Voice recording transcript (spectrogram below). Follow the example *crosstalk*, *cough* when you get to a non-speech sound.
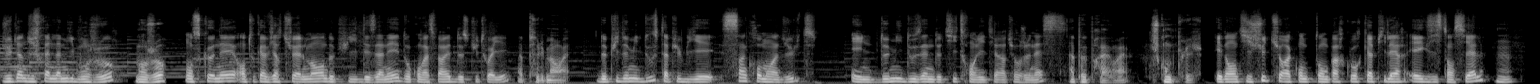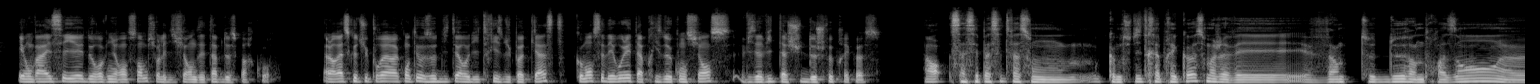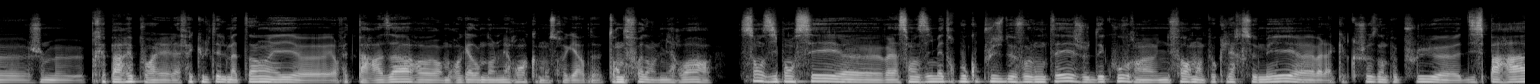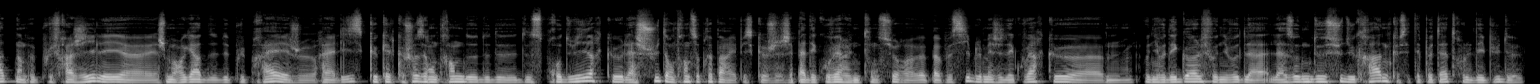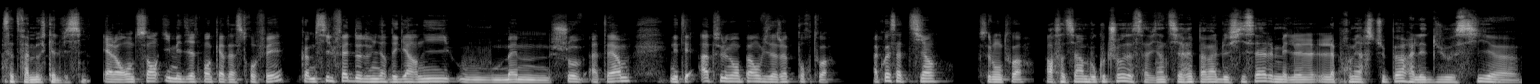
Julien Dufresne-Lamy, bonjour. Bonjour. On se connaît, en tout cas virtuellement, depuis des années, donc on va se permettre de se tutoyer. Absolument, ouais. Depuis 2012, tu as publié 5 romans adultes et une demi-douzaine de titres en littérature jeunesse. À peu près, ouais. Je compte plus. Et dans Anti-chute, tu racontes ton parcours capillaire et existentiel, Mm. et on va essayer de revenir ensemble sur les différentes étapes de ce parcours. Alors, est-ce que tu pourrais raconter aux auditeurs auditrices du podcast comment s'est déroulée ta prise de conscience vis-à-vis de ta chute de cheveux précoce? Alors, ça s'est passé de façon, comme tu dis, très précoce. Moi, j'avais 22, 23 ans. euh, je me préparais pour aller à la faculté le matin et, euh, en fait, par hasard, euh, en me regardant dans le miroir, comme on se regarde tant de fois dans le miroir, sans y penser, euh, voilà, sans y mettre beaucoup plus de volonté, je découvre une forme un peu clairsemée, euh, voilà, quelque chose d'un peu plus euh, disparate, d'un peu plus fragile, et euh, je me regarde de, plus près et je réalise que quelque chose est en train de, de, de, de se produire, que la chute est en train de se préparer, puisque j'ai pas découvert une tonsure euh, pas possible, mais j'ai découvert que euh, au niveau des golfs, au niveau de la, la zone dessus du crâne, que c'était peut-être le début de cette fameuse calvitie. Et alors, on te sent immédiatement catastrophé, comme si le fait de devenir dégarni ou même chauve à terme n'était absolument pas envisageable pour toi. À quoi ça tient, selon toi? Alors ça tient à beaucoup de choses, ça vient tirer pas mal de ficelles, mais la première stupeur, elle est due aussi euh,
